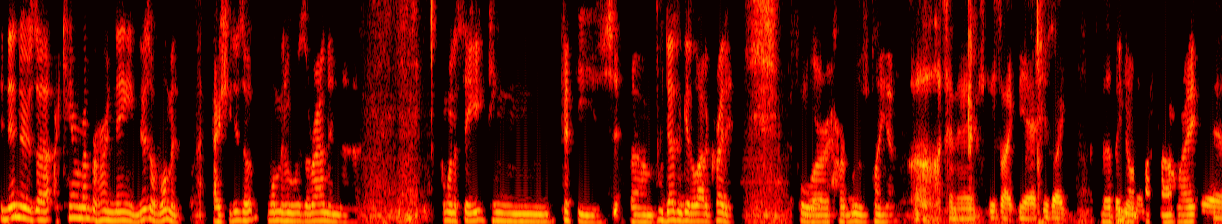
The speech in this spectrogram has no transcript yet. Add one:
And then there's a I can't remember her name. There's a woman actually. There's a woman who was around in uh, I want to say 1850s um, who doesn't get a lot of credit for her blues playing. Oh, what's her name? She's like yeah, she's like the You know beginning. I'm talking about, right? Yeah.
